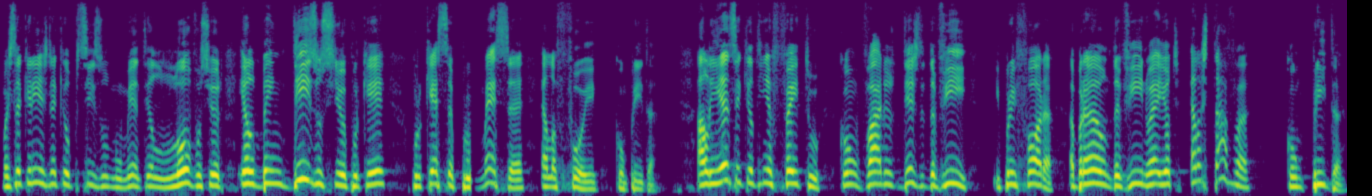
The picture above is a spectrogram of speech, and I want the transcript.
Mas Zacarias, naquele preciso momento, ele louva o Senhor, ele bendiz o Senhor. Porquê? Porque essa promessa, ela foi cumprida. A aliança que ele tinha feito com vários, desde Davi e por aí fora, Abraão, Davi, não é? E outros, ela estava cumprida.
